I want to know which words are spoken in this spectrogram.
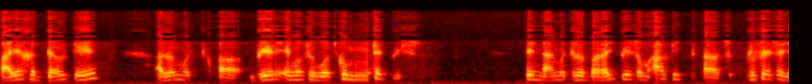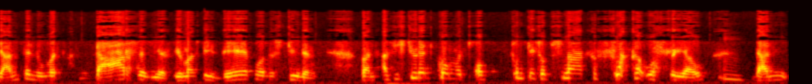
baie geduld hê. Hulle moet uh, weer die Engelse woord committed wees. En dan moet hulle bereid wees om altyd uh, professor Jansen noem dit daar te wees. You must be there for the student. Want as die student kom met op soms op snaakse vlakke oor vir jou, mm. dan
